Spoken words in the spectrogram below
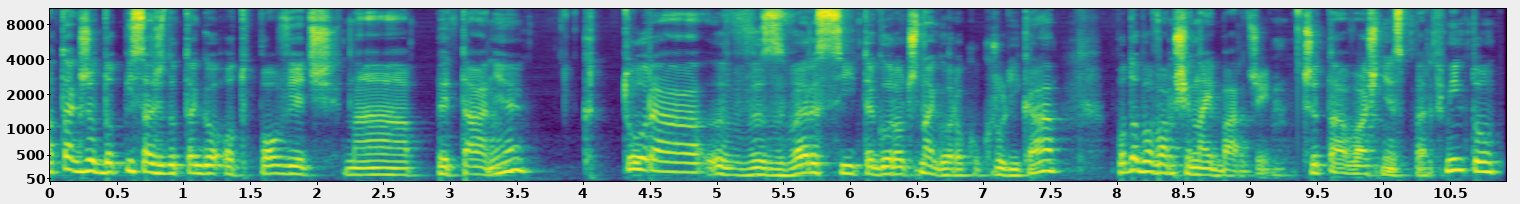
a także dopisać do tego odpowiedź na pytanie, która z wersji tegorocznego roku królika podoba Wam się najbardziej. Czy ta właśnie z Pertmintu,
